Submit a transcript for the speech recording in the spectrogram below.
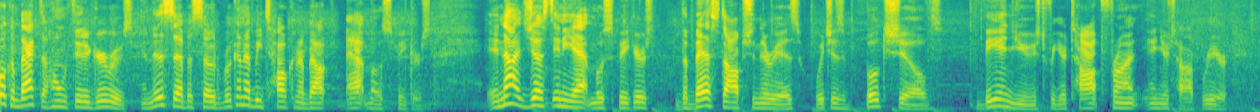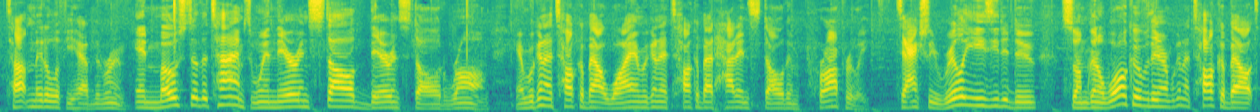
Welcome back to Home Theater Gurus. In this episode, we're going to be talking about Atmos speakers. And not just any Atmos speakers, the best option there is, which is bookshelves being used for your top front and your top rear. Top middle if you have the room. And most of the times when they're installed, they're installed wrong. And we're gonna talk about why and we're gonna talk about how to install them properly. It's actually really easy to do. So I'm gonna walk over there and we're gonna talk about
